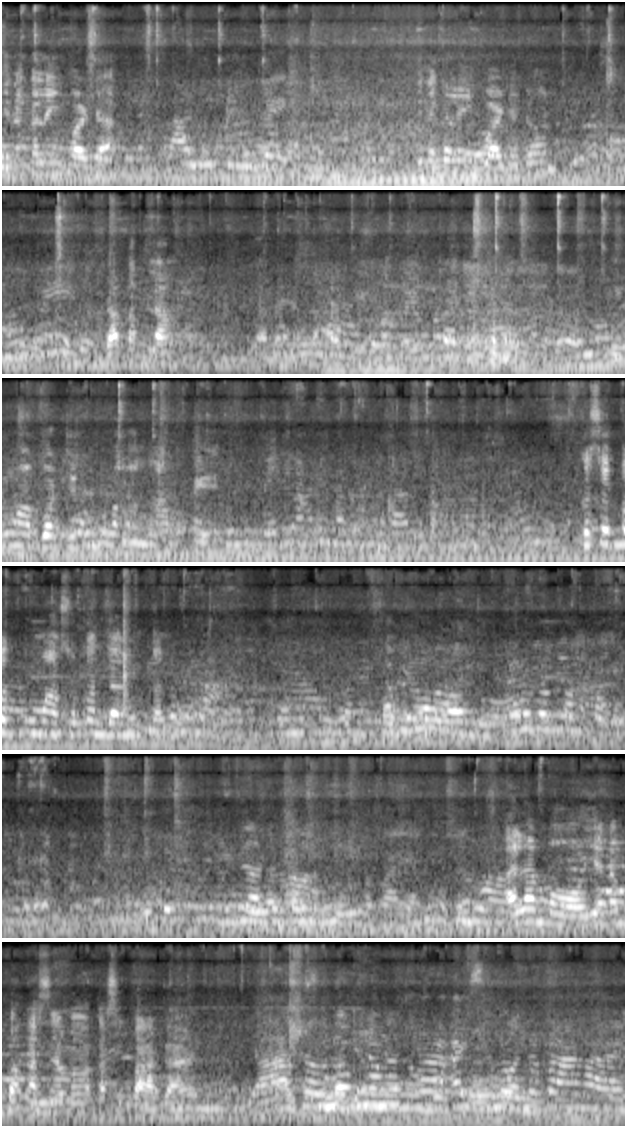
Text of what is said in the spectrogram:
Tinanggal na yung guardia? Tinanggal na yung guardia doon? Dapat lang. Dapat sa arte. Yung mga guardia doon, baka ang arte. Kasi pag pumasok, ang daming tanong. Bigla ito sa Alam mo, yan ang bakas ng mga kasipagan. Sunog na mukha, ay sunog na bahay.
